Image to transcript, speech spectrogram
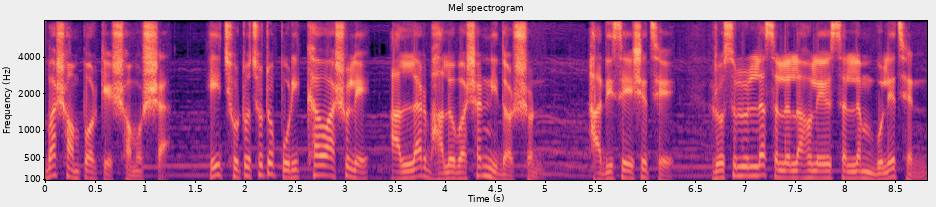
বা সম্পর্কের সমস্যা। এই ছোট ছোট পরীক্ষাও আসলে আল্লাহর ভালোবাসার নিদর্শন। হাদিসে এসেছে, রসুলুল্লাহ সাল্লাহ সাল্লাম বলেছেন,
